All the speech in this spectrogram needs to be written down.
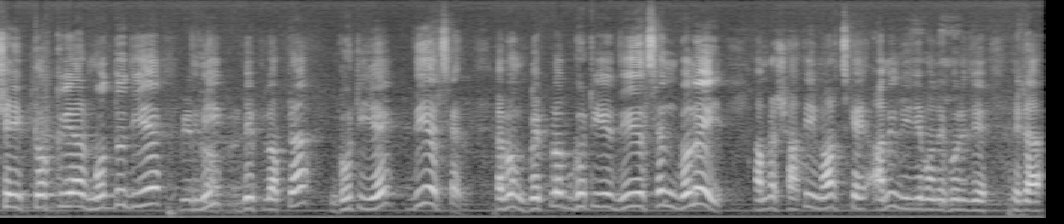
সেই প্রক্রিয়ার মধ্য দিয়ে তিনি বিপ্লবটা ঘটিয়ে দিয়েছেন। এবং বিপ্লব ঘটিয়ে দিয়েছেন বলেই আমরা সাতই মার্চকে আমি নিজে মনে করি যে এটা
